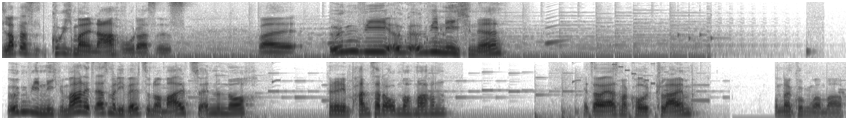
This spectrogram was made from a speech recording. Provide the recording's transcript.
Ich glaube, das gucke ich mal nach, wo das ist. Weil irgendwie, irgendwie nicht, ne? Irgendwie nicht. Wir machen jetzt erstmal die Welt so normal zu Ende noch. Können wir den Panzer da oben noch machen. Jetzt aber erstmal Cold Climb. Und dann gucken wir mal.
